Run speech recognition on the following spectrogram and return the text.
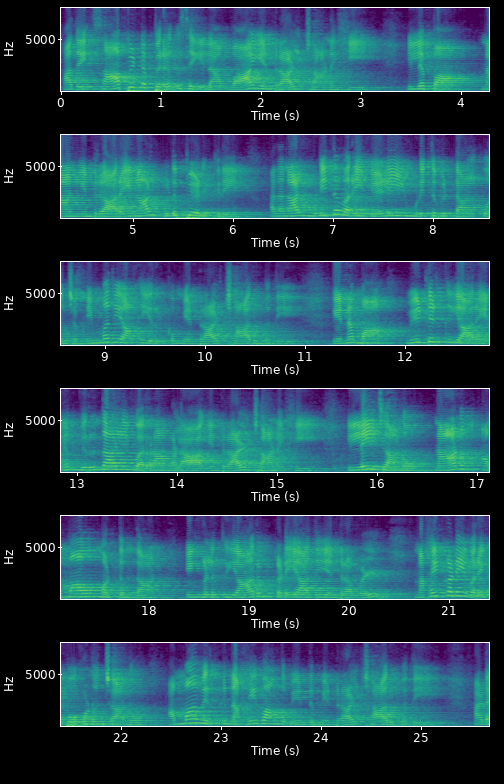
அதை சாப்பிட்ட பிறகு செய்யலாம். வா என்றாள் ஜானகி. இல்லப்பா நான் இன்று அரை நாள் விடுப்பு எடுக்கிறேன். அதனால் முடிந்தவரை வேலையை முடித்துவிட்டால் கொஞ்சம் நிம்மதியாக இருக்கும் என்றாள் சாருமதி. என்னம்மா வீட்டிற்கு யாரேனும் விருந்தாளி வர்றாங்களா? என்றாள் ஜானகி. இல்லை ஜானோ நானும் அம்மாவும் மட்டும்தான். எங்களுக்கு யாரும் கிடையாது என்றவள் நகைக்கடை வரை போகணும் ஜானோ அம்மாவிற்கு நகை வாங்க வேண்டும் என்றாள் சாருமதி. அட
